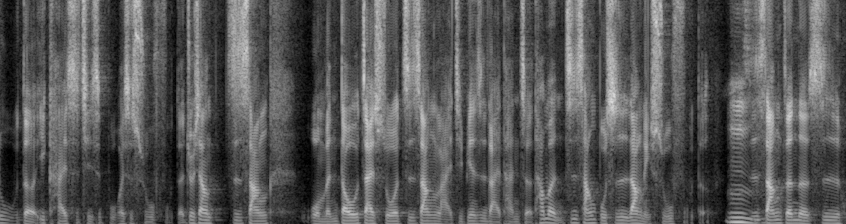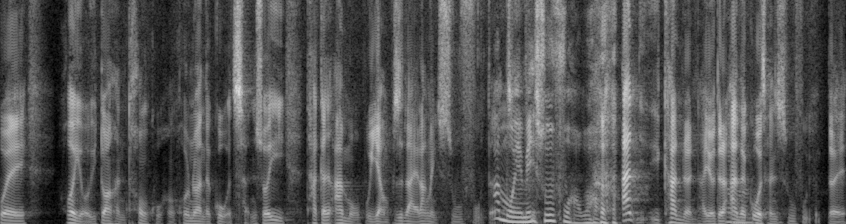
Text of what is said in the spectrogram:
路的一开始其实不会是舒服的，就像智商。我们都在说智商来，即便是来谈者，他们智商不是让你舒服的，嗯，智商真的是会。会有一段很痛苦、很混乱的过程，所以它跟按摩不一样，不是来让你舒服的。按摩也没舒服，好不好？按你看人啊，有的人按的过程舒服，对。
